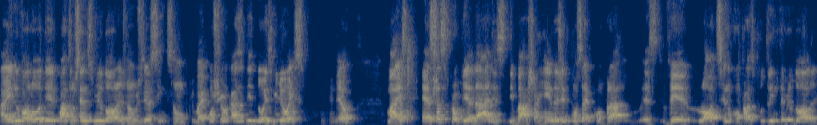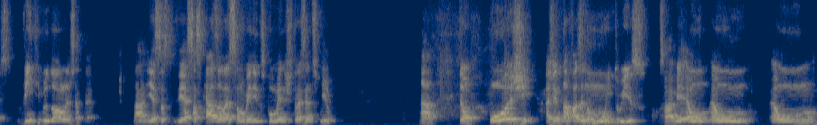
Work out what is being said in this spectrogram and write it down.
aí no valor de 400 mil dólares, vamos dizer assim. São que vai construir uma casa de 2 milhões, entendeu? Mas essas propriedades de baixa renda, a gente consegue comprar, ver lotes sendo comprados por 30 mil dólares, 20 mil dólares até. Tá? E, essas, e essas casas elas são vendidas por menos de 300 mil. Tá? Então, hoje, a gente está fazendo muito isso, sabe? É, um, é, um, é, um,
